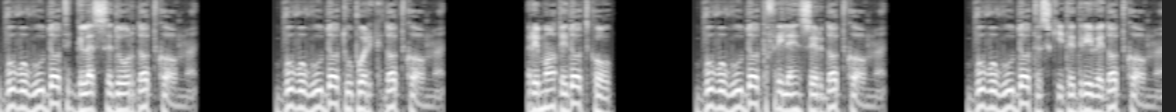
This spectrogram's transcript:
www.glassdoor.com www.upwork.com remote.co www.freelancer.com www.skitedrive.com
